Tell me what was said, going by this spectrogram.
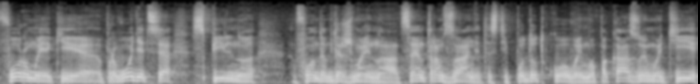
форуми, які проводяться спільно фондом держмайна, центром зайнятості, податкової, ми показуємо ті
